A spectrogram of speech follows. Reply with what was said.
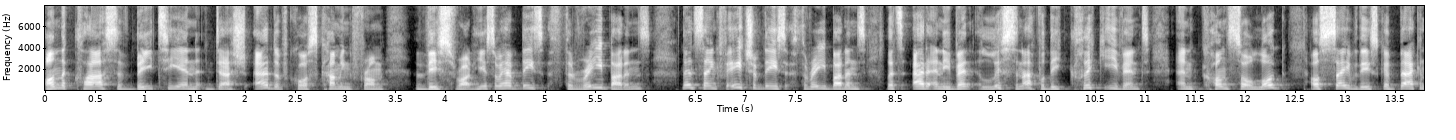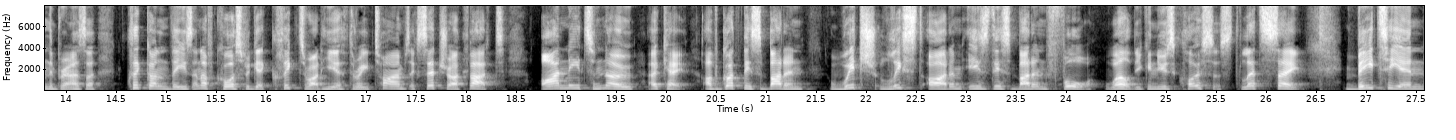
on the class of btn-add, of course, coming from this right here. So we have these three buttons, then saying for each of these three buttons, let's add an event listener for the click event and console log. I'll save this, go back in the browser, click on these, and of course we get clicked right here three times, etc. But I need to know, okay, I've got this button, which list item is this button for? Well, you can use closest. Let's say btn.closest,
